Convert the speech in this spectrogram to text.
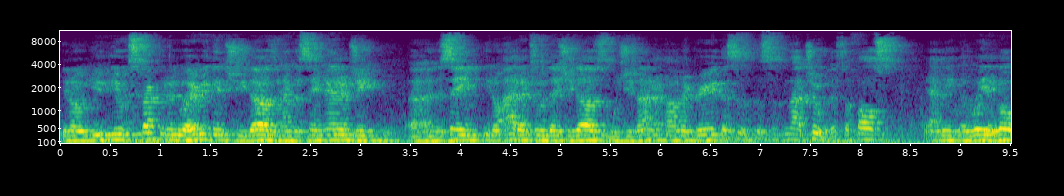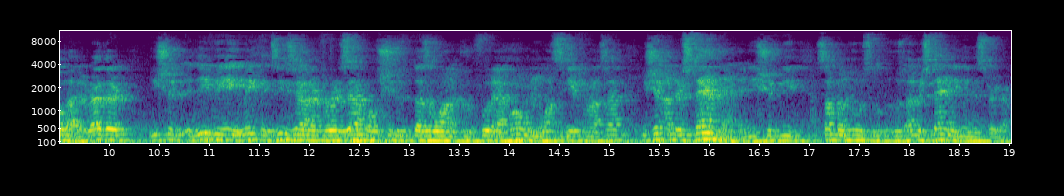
you know, you, you expect her to do everything she does and have the same energy uh, and the same, you know, attitude that she does when she's on her, on her period. This is this is not true. That's a false I mean, a way to go about it. Rather, you should alleviate and make things easier on her. For example, if she doesn't want to cook food at home and wants to get from outside, you should understand that, and you should be someone who's who's understanding in this regard.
